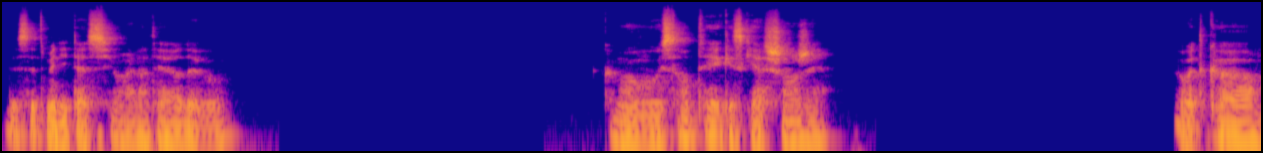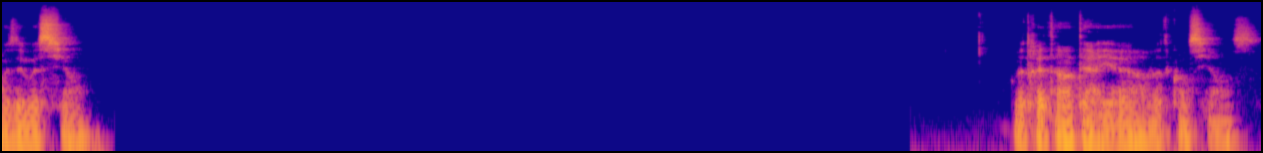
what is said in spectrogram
de cette méditation à l'intérieur de vous. Comment vous vous sentez? Qu'est-ce qui a changé? Votre corps, vos émotions? Votre état intérieur, votre conscience?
